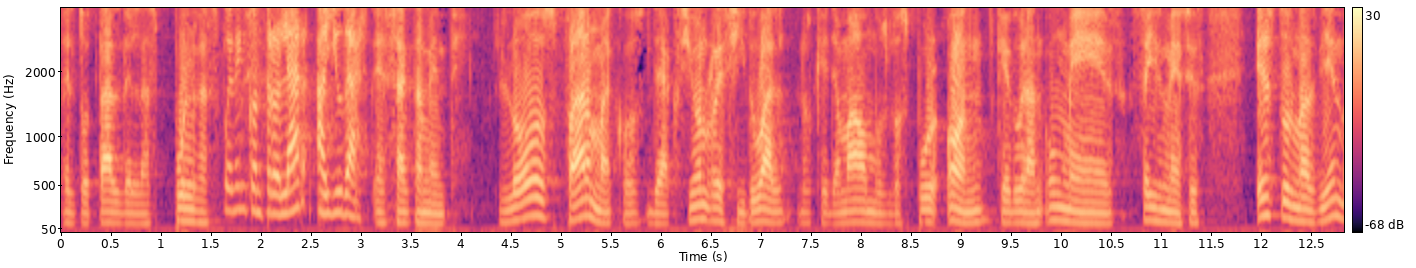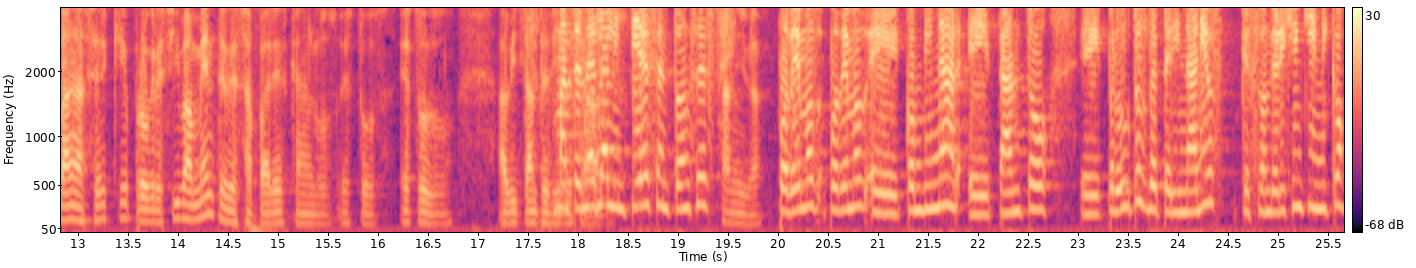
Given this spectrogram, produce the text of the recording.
el total de las pulgas. Pueden controlar, ayudar. Exactamente. Los fármacos de acción residual, los que llamábamos los pour-on, que duran un mes, seis meses, estos más bien van a hacer que progresivamente desaparezcan los estos estos habitantes Mantener la limpieza, entonces sanidad. Podemos podemos eh, combinar eh, tanto eh, productos veterinarios que son de origen químico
